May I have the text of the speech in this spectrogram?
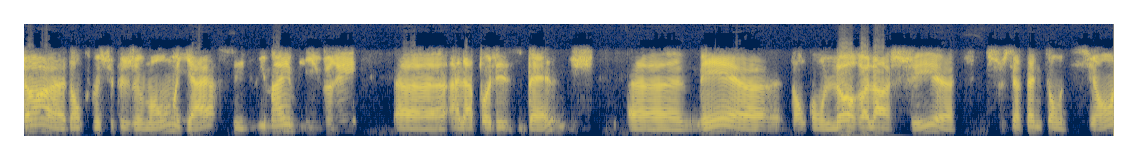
là, donc, M. Puigdemont, hier, s'est lui-même livré euh, à la police belge, euh, mais donc on l'a relâché sous certaines conditions.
